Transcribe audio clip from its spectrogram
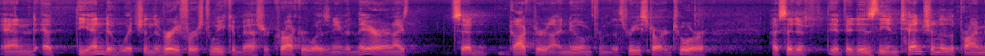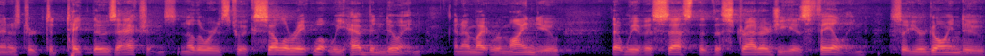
And at the end of which, in the very first week, Ambassador Crocker wasn't even there. And I said, Doctor, and I knew him from the three star tour, I said, if, if it is the intention of the prime minister to take those actions, in other words, to accelerate what we have been doing, and I might remind you that we've assessed that the strategy is failing, so you're going to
